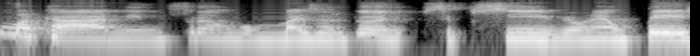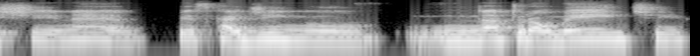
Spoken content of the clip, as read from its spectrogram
uma carne, um frango mais orgânico, se possível, né? Um peixe, né? Pescadinho naturalmente.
